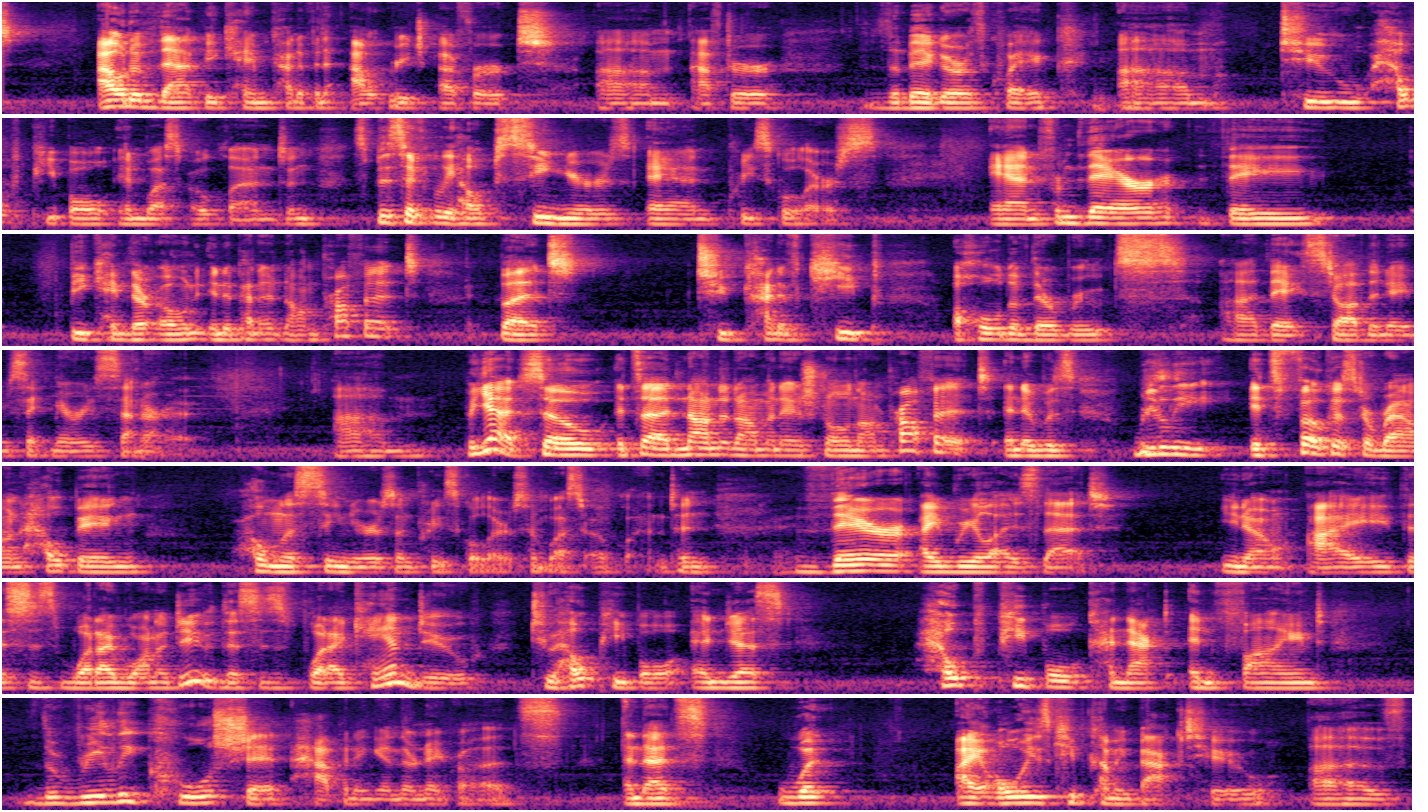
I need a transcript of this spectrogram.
out of that became kind of an outreach effort um, after the big earthquake um, to help people in West Oakland and specifically help seniors and preschoolers. And from there, they became their own independent nonprofit, but to kind of keep a hold of their roots, uh, they still have the name St. Mary's Center. Um, but yeah, so it's a non-denominational nonprofit, and it was really it's focused around helping homeless seniors and preschoolers in West Oakland. And there, I realized that, you know, I this is what I want to do. This is what I can do to help people and just help people connect and find the really cool shit happening in their neighborhoods. And that's what I always keep coming back to of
